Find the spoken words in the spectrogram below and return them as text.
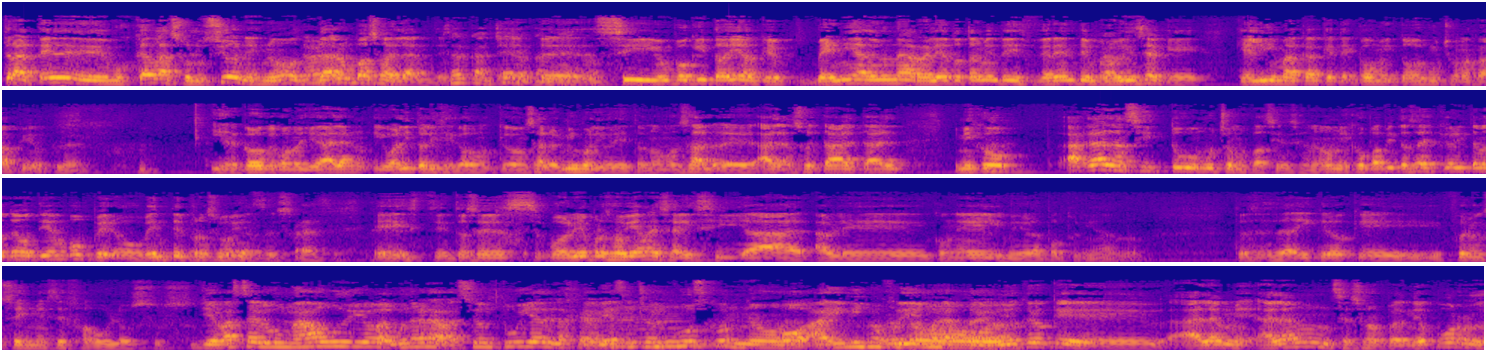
traté de buscar las soluciones, ¿no? Claro. Dar un paso adelante. Ser canchero Entre- también, ¿no? Sí, un poquito ahí, aunque venía de una realidad totalmente diferente en provincia que, que Lima acá que te come y todo es mucho más rápido. Y recuerdo que cuando llegué Alan, igualito le dije que, Gonzalo, el mismo libreto, ¿no? Gonzalo, eh, Alan, soy tal, tal. Y me dijo, Alan sí tuvo mucho más paciencia, ¿no? Me dijo, papito, sabes que ahorita no tengo tiempo, pero vente el próximo viernes. Este, entonces volví el próximo viernes y ahí sí ya hablé con él y me dio la oportunidad, ¿no? Entonces de ahí creo que fueron seis meses fabulosos. ¿Llevaste algún audio, alguna grabación tuya de las que habías hecho en Cusco? Mm, No. ¿O ahí mismo fue, no, la prueba? Yo creo que Alan, me- Alan se sorprendió por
